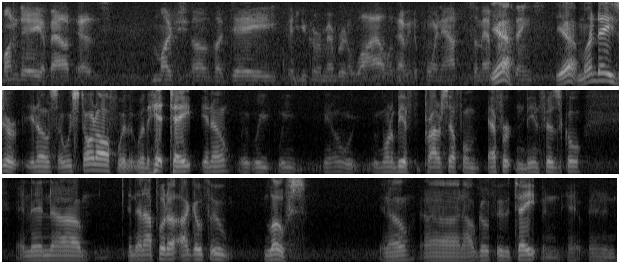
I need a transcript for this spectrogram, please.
Monday about as much of a day that you can remember in a while of having to point out some effort Yeah. things? Yeah, Mondays are you know. So we start off with with a hit tape. You know, we we, we you know we, we want to be a, proud of ourselves on effort and being physical, and then uh, and then I put a, I go through loafs, you know, uh, and I'll go through the tape and and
